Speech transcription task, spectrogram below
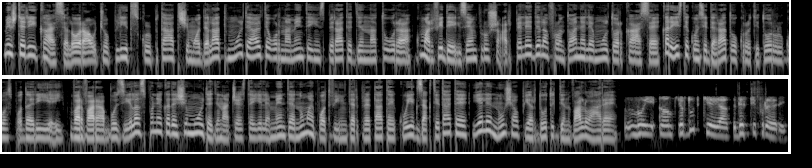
Meșterii caselor au cioplit, sculptat și modelat multe alte ornamente inspirate din natură, cum ar fi de exemplu șarpele de la frontoanele multor case, care este considerat ocrotitorul gospodăriei. Varvara Buzilă spune că deși multe din aceste elemente nu mai pot fi interpretate cu exactitate, ele nu și-au pierdut din valoare. Noi am pierdut cheia descifrării,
